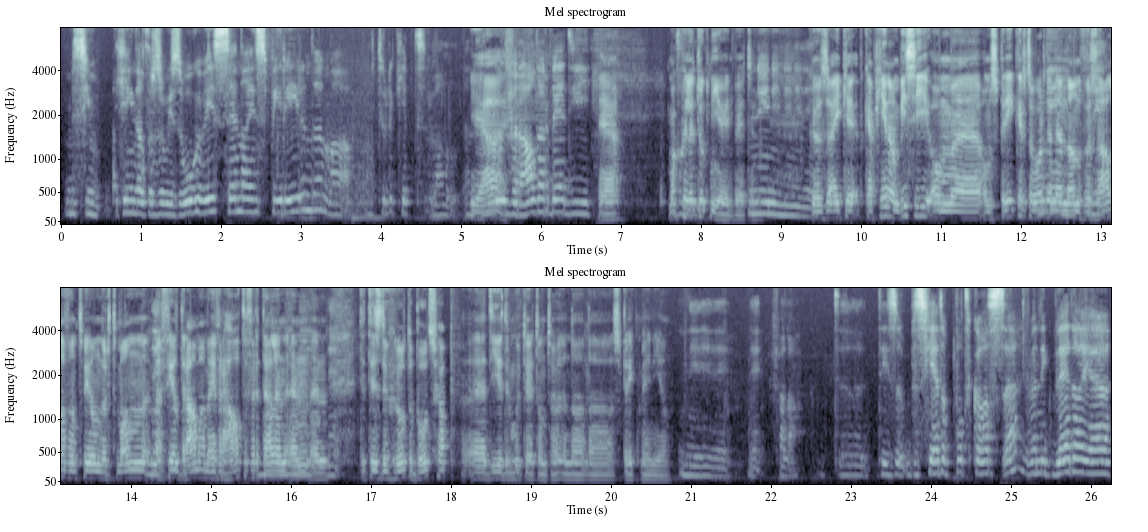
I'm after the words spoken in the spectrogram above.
misschien ging dat er sowieso geweest zijn, dat inspirerende, maar natuurlijk, je hebt wel een mooi verhaal daarbij die... Ja. Maar ik wil het ook niet uitbuiten. Nee, nee, nee. nee, Dus ik, ik heb geen ambitie om, uh, om spreker te worden en dan voor zalen van 200 man met veel drama mijn verhaal te vertellen. en, en dit is de grote boodschap uh, die je er moet uit onthouden. Dat, dat spreekt mij niet aan. Nee, nee, nee. nee. Voilà. De, deze bescheiden podcast, hè, ben ik blij dat je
